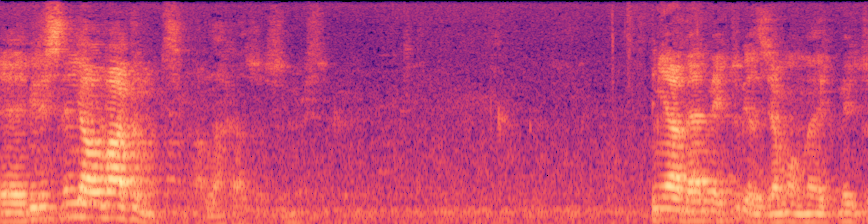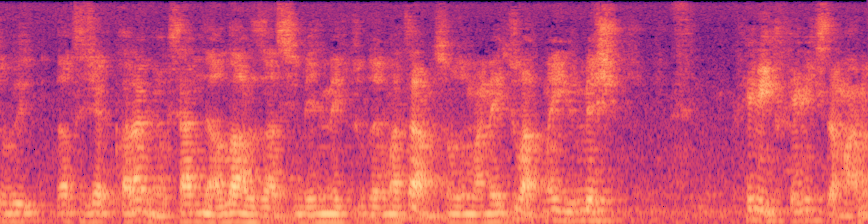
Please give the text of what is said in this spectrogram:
Ee, birisine yalvardım. Allah razı olsun. Ya ben mektup yazacağım ama mektubu atacak param yok. Sen de Allah rızası için benim mektuplarımı atar mısın? O zaman mektup atmaya 25 fenik, fenik zamanı.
